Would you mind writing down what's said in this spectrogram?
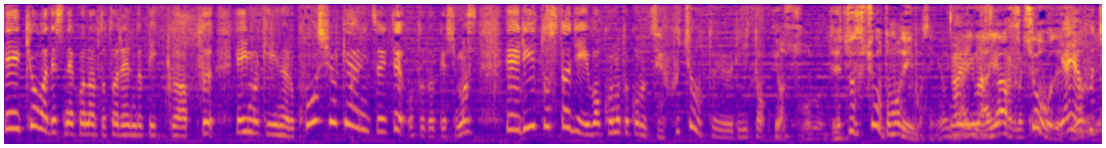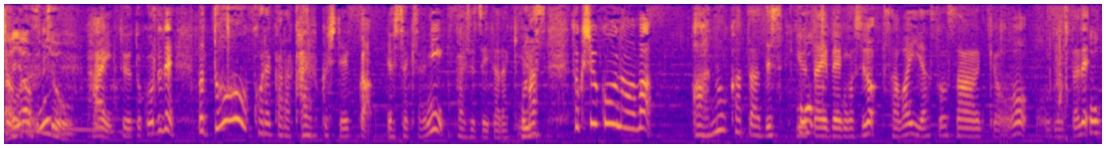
えー今日はですねこの後トレンドピックアップ、えー今気になる口臭ケアについてお届けします、えーリートスタディはこのところ絶不調というリート。いやその絶不調とまで言いませんよ。やや不調ですよ。やや不調やや不調。はい。というところで、まあ、どうこれから回復していくか吉崎さんに解説いただきます、特集コーナーはあの方です。お。優待弁護士の沢井康夫さん今日をインスタで。お。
